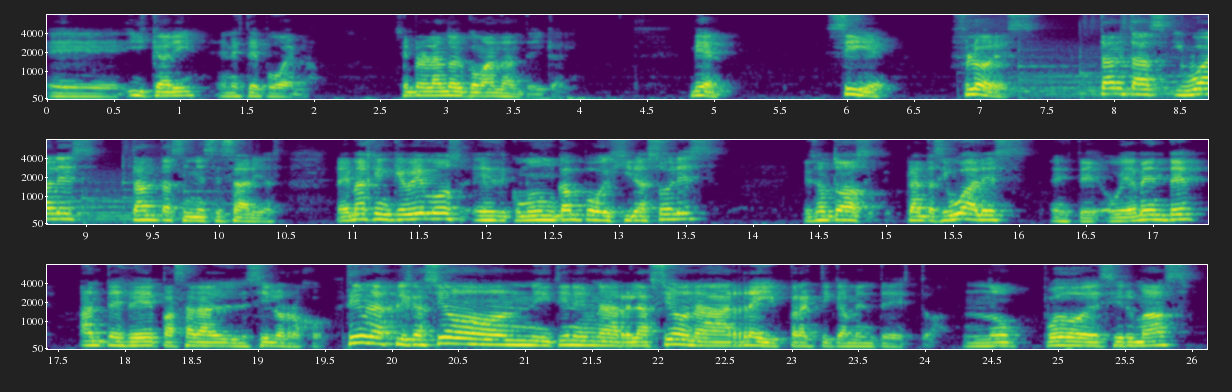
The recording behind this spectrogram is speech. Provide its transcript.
eh, Ikari en este poema. Siempre hablando del comandante Ikari. Bien, sigue. Flores. Tantas iguales, tantas innecesarias. La imagen que vemos es como de un campo de girasoles, que son todas plantas iguales, este, obviamente, antes de pasar al cielo rojo. Tiene una explicación y tiene una relación a Rey prácticamente esto. No puedo decir más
